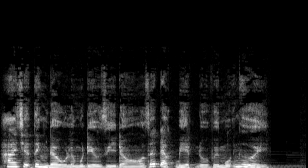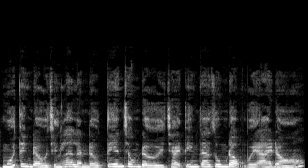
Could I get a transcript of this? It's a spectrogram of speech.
Hai chữ tình đầu là một điều gì đó rất đặc biệt đối với mỗi người. Mối tình đầu chính là lần đầu tiên trong đời trái tim ta rung động với ai đó.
